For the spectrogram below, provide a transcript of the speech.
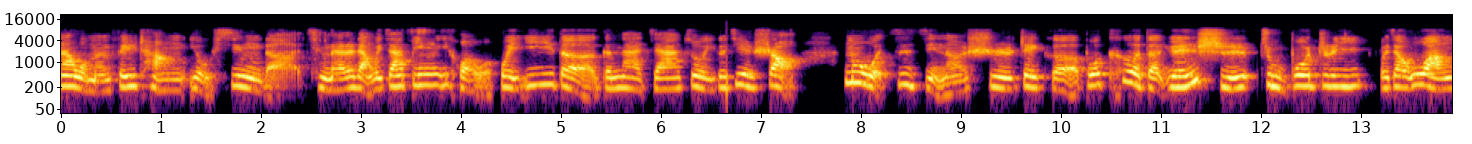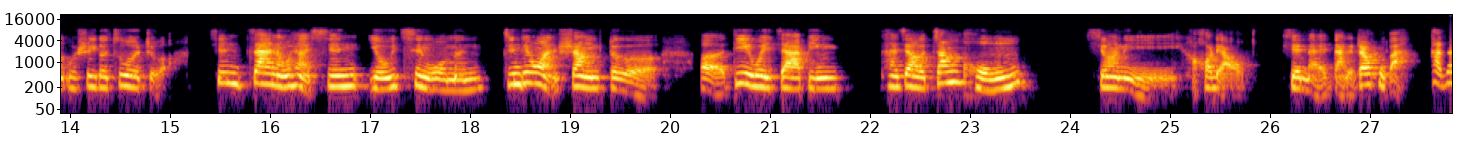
那我们非常有幸的请来了两位嘉宾，一会儿我会一一的跟大家做一个介绍。那么我自己呢是这个播客的原始主播之一，我叫乌昂，我是一个作者。现在呢，我想先有请我们今天晚上的呃第一位嘉宾，他叫张红，希望你好好聊，先来打个招呼吧。好的，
